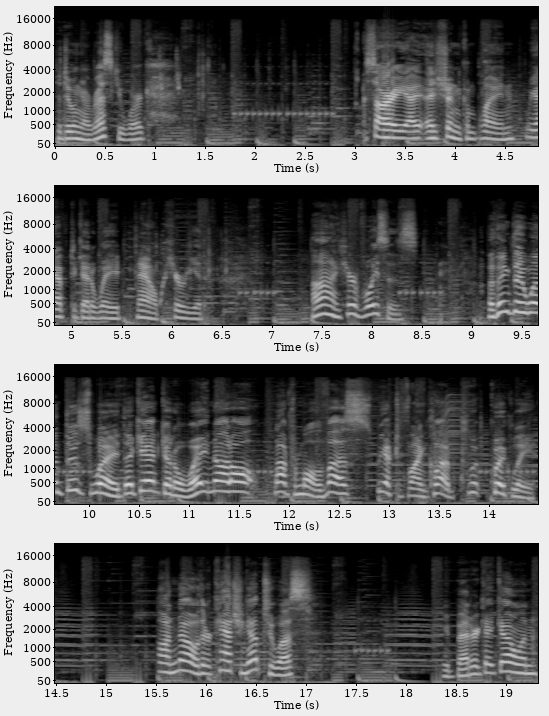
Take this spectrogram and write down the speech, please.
to doing our rescue work. Sorry, I, I shouldn't complain. We have to get away now, period. Ah, I hear voices. I think they went this way. They can't get away. Not all, not from all of us. We have to find Cloud qu quickly. Oh no, they're catching up to us. You better get going.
